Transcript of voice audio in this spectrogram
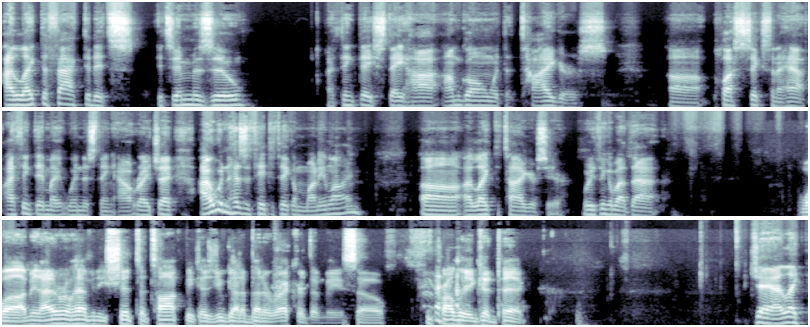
I like the fact that it's it's in Mizzou. I think they stay hot. I'm going with the Tigers uh, plus six and a half. I think they might win this thing outright, Jay. I wouldn't hesitate to take a money line. Uh, I like the Tigers here. What do you think about that? Well, I mean, I don't really have any shit to talk because you've got a better record than me, so probably a good pick. Jay, I like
